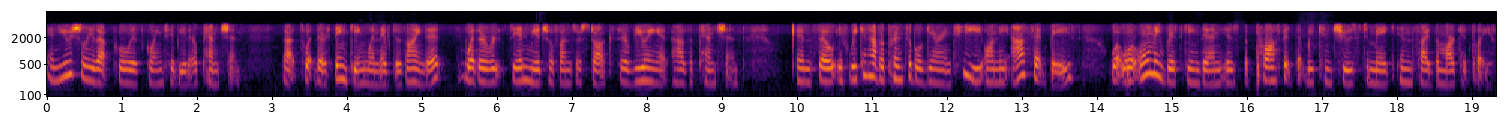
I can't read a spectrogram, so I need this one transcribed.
and usually that pool is going to be their pension. That's what they're thinking when they've designed it. Whether it's in mutual funds or stocks, they're viewing it as a pension. And so, if we can have a principal guarantee on the asset base, what we're only risking then is the profit that we can choose to make inside the marketplace.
